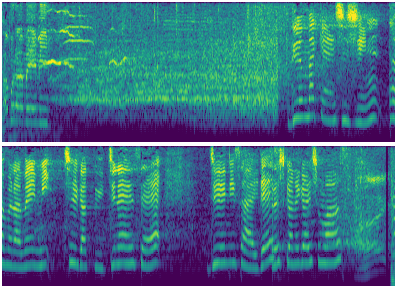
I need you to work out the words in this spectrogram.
田村めいみ。群馬県出身田村めいみ中学1年生12歳です。よろしくお願いします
